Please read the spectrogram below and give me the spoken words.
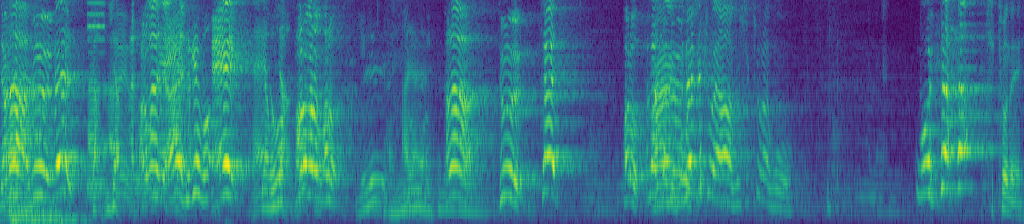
네, 하나, 둘, 셋. 자, 우자. 바로 가야지. 에이, 그게 뭐? 에이. 야 너무 바로 가라고, 바로. 하나, 둘, 셋. 바로. 하나, 둘, 셋. 식초야. 그 식초라고. 식초네.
